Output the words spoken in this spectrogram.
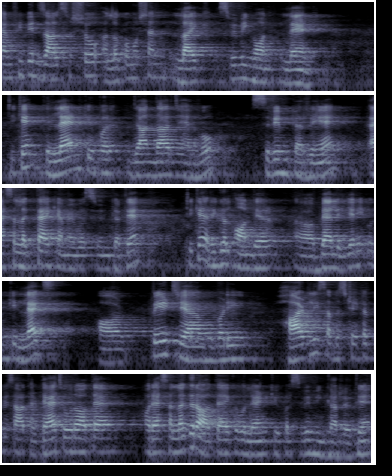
amphibians also show a locomotion like swimming on land ठीक है? कि लैंड के ऊपर जानदार जो है वो स्विम कर रहे हैं। ऐसा लगता है कि हमें वो स्विम करते हैं। ठीक है? रिगल ऑन देयर बैली यानी उनकी लेग्स और पेट जो है वो बड़ी हार्डली सब सबस्टेटम के साथ अटैच हो रहा होता है और ऐसा लग रहा होता है कि वो लैंड के ऊपर स्विमिंग कर रहे होते हैं।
